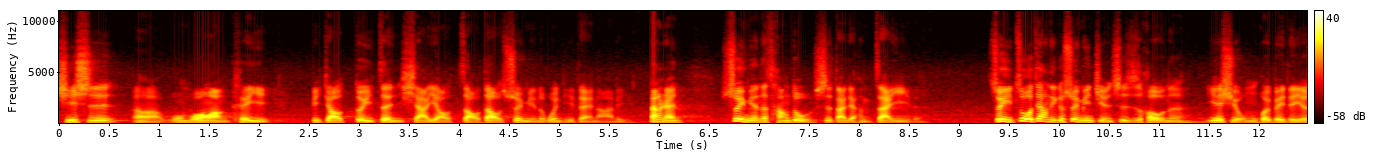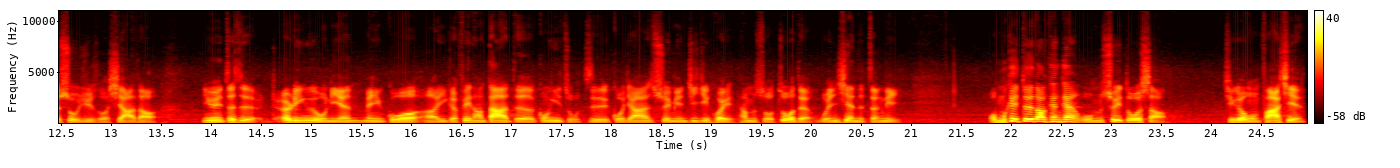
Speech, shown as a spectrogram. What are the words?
其实，呃，我们往往可以。比较对症下药，找到睡眠的问题在哪里。当然，睡眠的长度是大家很在意的，所以做这样的一个睡眠检视之后呢，也许我们会被这些数据所吓到，因为这是二零一五年美国呃一个非常大的公益组织国家睡眠基金会他们所做的文献的整理。我们可以对照看看我们睡多少，结果我们发现，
